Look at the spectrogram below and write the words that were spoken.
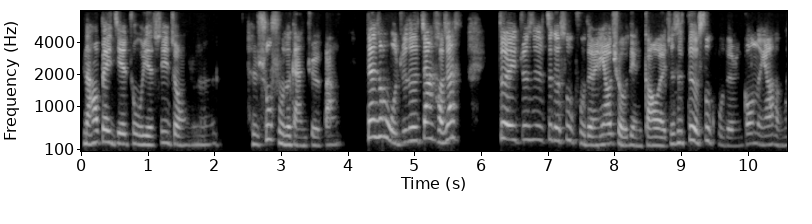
然后被接住也是一种很舒服的感觉吧。但是我觉得这样好像对，就是这个诉苦的人要求有点高哎，就是这个诉苦的人功能要很好，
